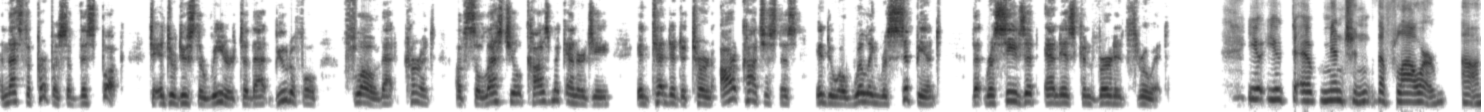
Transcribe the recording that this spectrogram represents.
And that's the purpose of this book to introduce the reader to that beautiful flow, that current of celestial cosmic energy intended to turn our consciousness into a willing recipient that receives it and is converted through it. You you uh, mentioned the flower, uh,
